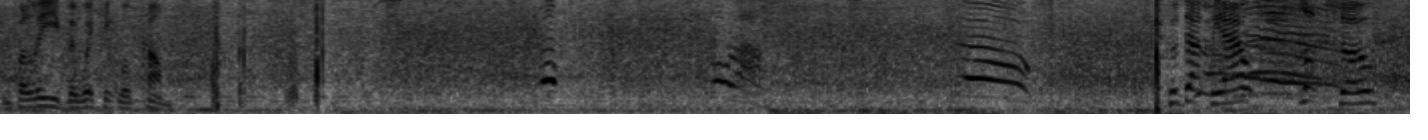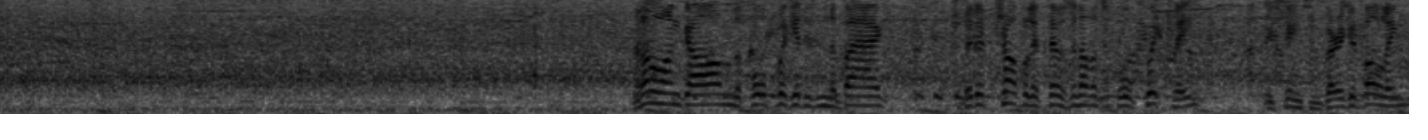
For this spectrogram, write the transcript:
and believe the wicket will come. Could that be out? Looks so. Another one gone. The fourth wicket is in the bag. Bit of trouble if there was another to fall quickly. We've seen some very good bowling.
